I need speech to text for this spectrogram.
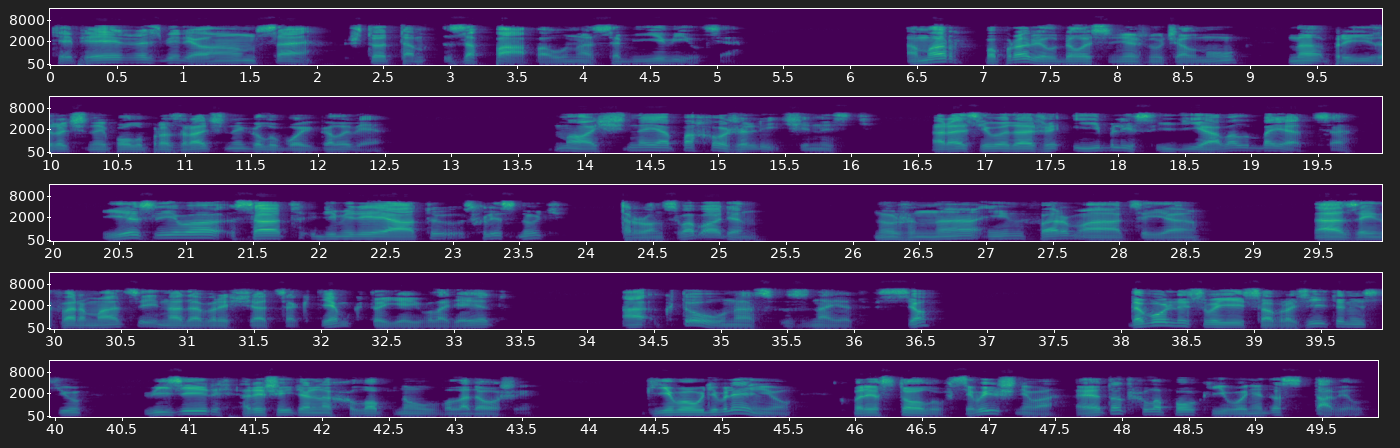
Теперь разберемся, что там за папа у нас объявился. Амар поправил белоснежную чалму на призрачной полупрозрачной голубой голове. Мощная, похоже, личность, раз его даже Иблис и дьявол боятся. Если его сад Демириату схлестнуть, трон свободен. Нужна информация. А за информацией надо обращаться к тем, кто ей владеет. А кто у нас знает все? Довольный своей сообразительностью, визирь решительно хлопнул в ладоши. К его удивлению, к престолу Всевышнего этот хлопок его не доставил.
